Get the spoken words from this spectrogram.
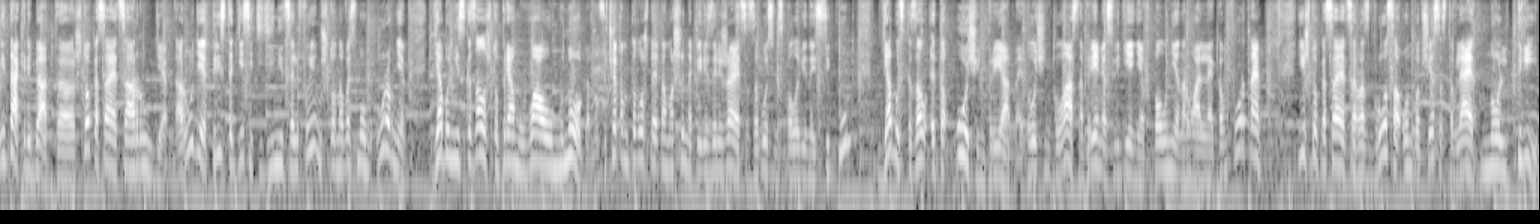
Итак, ребят, э, что касается орудия. Орудие 310 единиц альфы, что на восьмом уровне, я бы не сказал, что прям вау много. Но с учетом того, что эта машина перезаряжается за 8,5 секунд, я бы сказал, это очень приятно, это очень классно. Время сведения вполне нормальное, комфортное. И что касается разброса, он вообще составляет 0,3.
